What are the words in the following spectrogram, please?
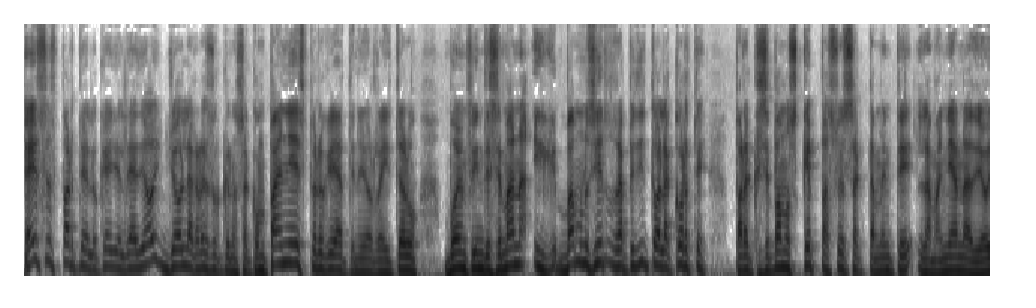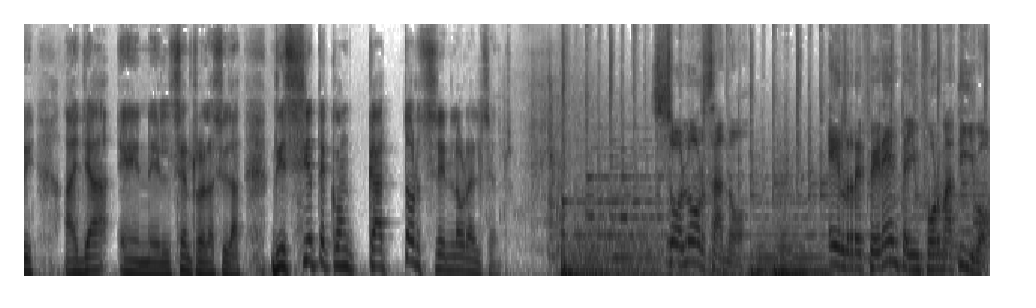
eso es parte de lo que hay el día de hoy. Yo le agradezco que nos acompañe. Espero que haya tenido, reitero, buen fin de semana. Y vamos a ir rapidito a la corte para que sepamos qué pasó exactamente la mañana de hoy allá en el centro de la ciudad. 17 con 14 en la hora del centro. Solórzano, el referente informativo.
